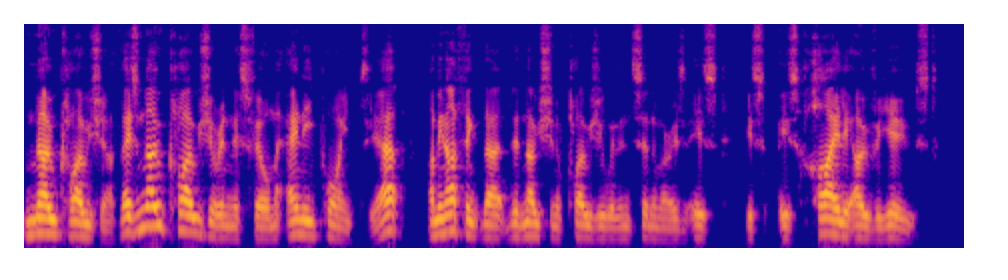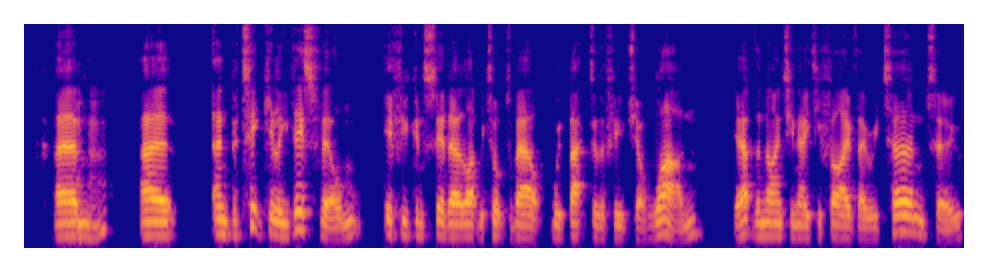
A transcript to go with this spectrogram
no closure. There's no closure in this film at any point. Yep. I mean, I think that the notion of closure within cinema is is is is highly overused, um, mm-hmm. uh, and particularly this film. If you consider, like we talked about with Back to the Future One, yep, the 1985 they returned to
